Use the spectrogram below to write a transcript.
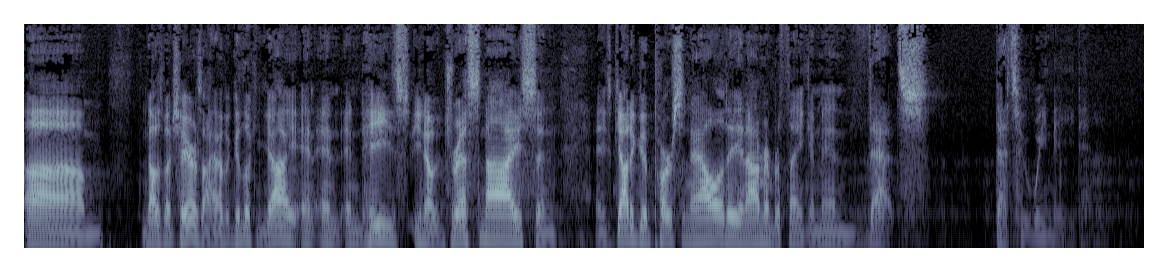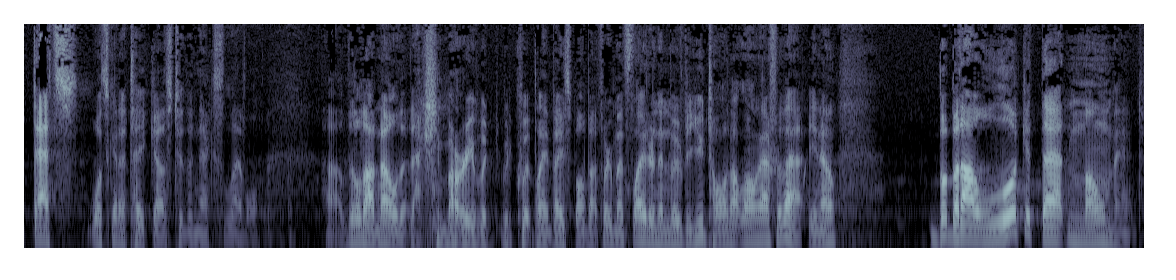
Um, not as much hair as I have, but good looking guy. And, and, and he's, you know, dressed nice and – and he's got a good personality. And I remember thinking, man, that's, that's who we need. That's what's going to take us to the next level. Uh, little did I know that actually Murray would, would quit playing baseball about three months later and then move to Utah not long after that, you know. But, but I look at that moment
